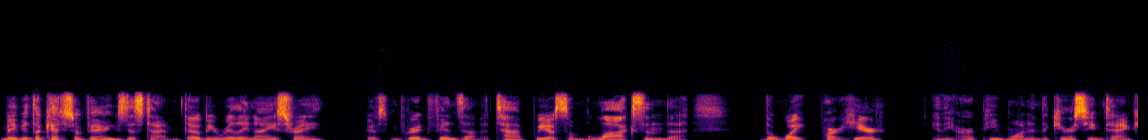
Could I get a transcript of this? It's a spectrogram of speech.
maybe they'll catch some fairings this time. That would be really nice, right? We have some grid fins on the top. We have some locks in the the white part here, and the RP1 in the kerosene tank.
